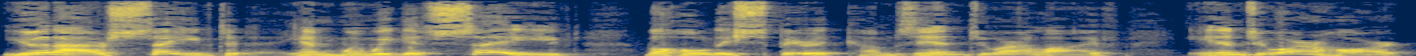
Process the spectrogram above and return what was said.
You and I are saved today, and when we get saved, the Holy Spirit comes into our life, into our heart,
